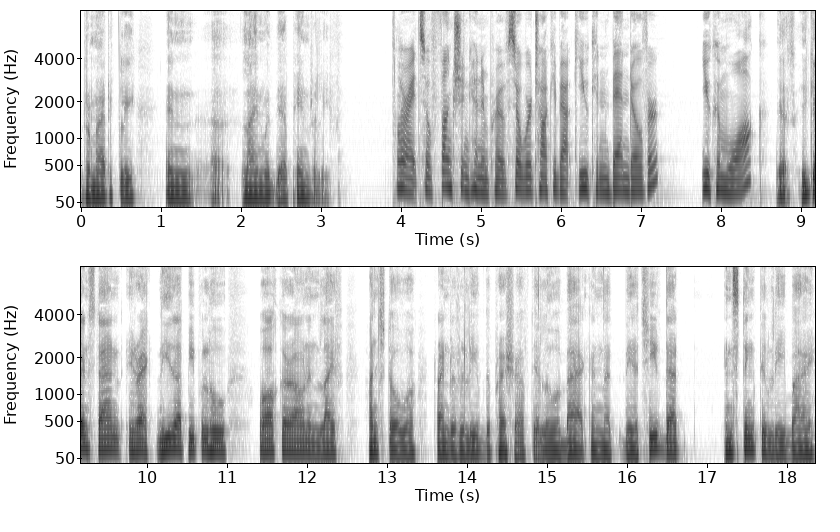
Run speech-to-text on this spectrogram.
dramatically in uh, line with their pain relief. All right, so function can improve. So we're talking about you can bend over, you can walk. Yes, you can stand erect. These are people who walk around in life hunched over, trying to relieve the pressure of their lower back, and that they achieve that instinctively by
